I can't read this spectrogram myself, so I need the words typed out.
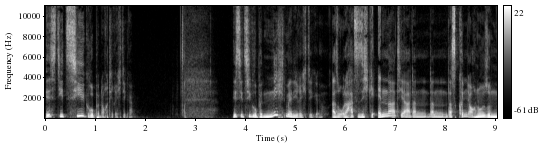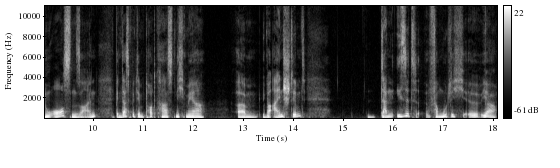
ist die Zielgruppe noch die richtige? Ist die Zielgruppe nicht mehr die richtige? Also, oder hat sie sich geändert? Ja, dann, dann, das können ja auch nur so Nuancen sein. Wenn das mit dem Podcast nicht mehr ähm, übereinstimmt, dann ist es vermutlich äh, ja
